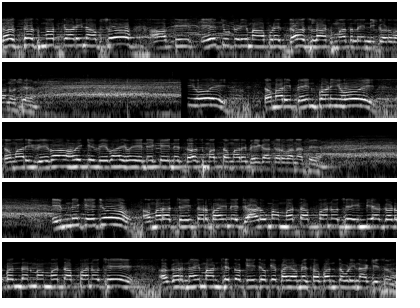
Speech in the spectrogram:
દસ દસ મત કાઢીને આપશો. આવતી એ ચૂંટણીમાં આપણે દસ લાખ મત લઈને નીકળવાનું છે. હોય, તમારી બેનપણી હોય, તમારી વેવાણ હોય કે વેવાય હોય, એને કહીને દસ મત તમારે ભેગા કરવાના છે. એમને કહેજો, અમારા ચૈતરભાઈને ઝાડુમાં મત આપવાનો છે, ઇન્ડિયા ગઠબંધનમાં મત આપવાનો છે. અગર નહીં માનશે તો કહેજો કે ભાઈ અમે સંબંધ તોડી નાખીશું.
